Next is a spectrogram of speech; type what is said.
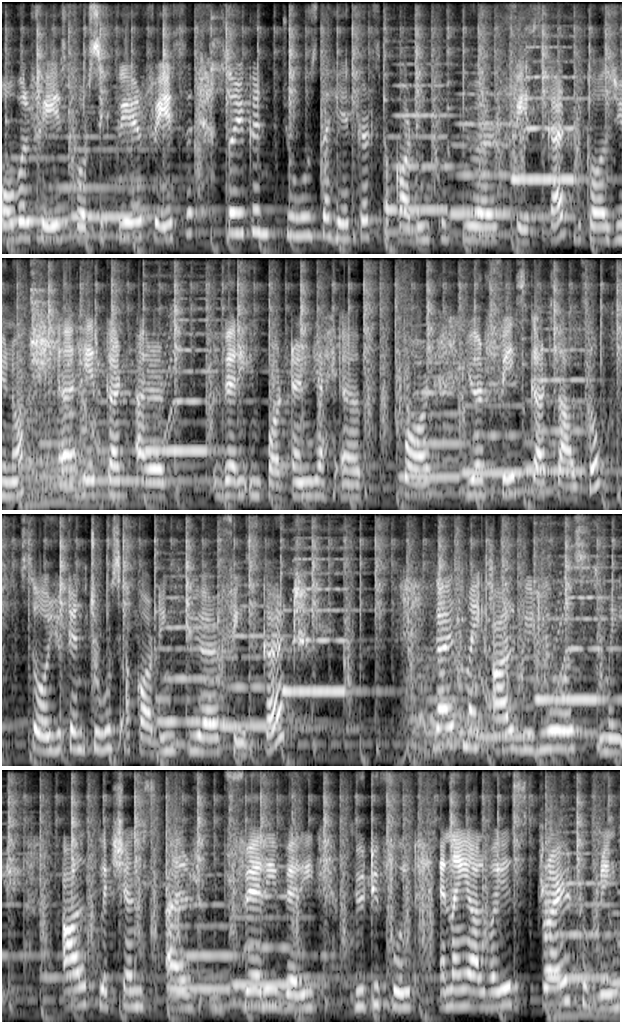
oval face for square face. So you can choose the haircuts according to your face cut because you know uh, haircut are very important uh, for your face cuts also. So you can choose according to your face cut. Guys my all videos my all collections are very very beautiful and i always try to bring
